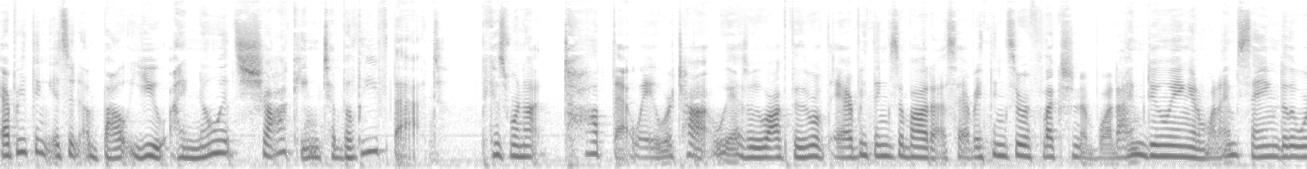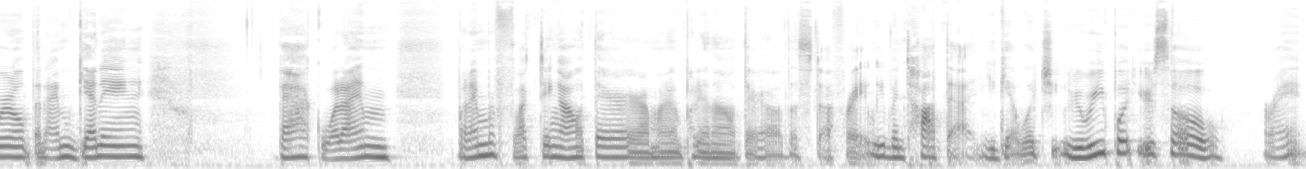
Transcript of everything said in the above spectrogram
everything isn't about you. I know it's shocking to believe that because we're not taught that way. We're taught as we walk through the world, everything's about us. Everything's a reflection of what I'm doing and what I'm saying to the world, and I'm getting back what I'm what I'm reflecting out there. I'm I'm putting out there, all this stuff, right? We've been taught that. You get what you, you reap what you sow, right?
